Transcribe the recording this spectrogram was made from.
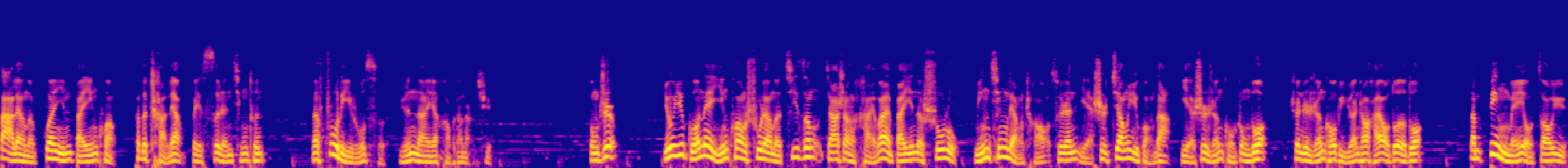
大量的官银白银矿，它的产量被私人侵吞。那富里如此，云南也好不到哪儿去。总之，由于国内银矿数量的激增，加上海外白银的输入，明清两朝虽然也是疆域广大，也是人口众多，甚至人口比元朝还要多得多，但并没有遭遇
